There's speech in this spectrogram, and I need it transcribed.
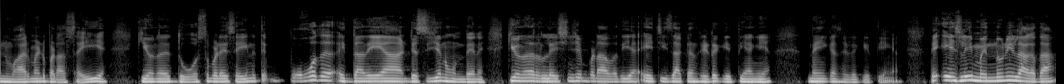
এনवायरमेंट ਬੜਾ ਸਹੀ ਹੈ, ਕੀ ਉਹਨਾਂ ਦੇ ਦੋਸਤ ਬੜੇ ਸਹੀ ਨੇ ਤੇ ਬਹੁਤ ਇਦਾਂ ਦੇ ਆ ਡਿਸੀਜਨ ਹੁੰਦੇ ਨੇ, ਕਿ ਉਹਨਾਂ ਦਾ ਰਿਲੇਸ਼ਨਸ਼ਿਪ ਬੜਾ ਵਧੀਆ, ਇਹ ਚੀਜ਼ਾਂ ਕੰਸੀਡਰ ਕੀਤੀਆਂ ਗਈਆਂ, ਨਹੀਂ ਕੰਸੀਡਰ ਕੀਤੀਆਂ ਗਈਆਂ। ਤੇ ਇਸ ਲਈ ਮੈਨੂੰ ਨਹੀਂ ਲੱਗਦਾ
